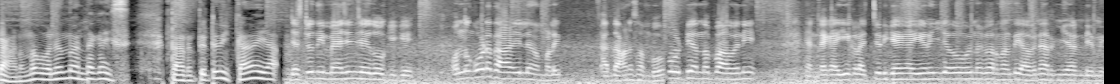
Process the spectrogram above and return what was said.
കാണുന്ന പോലെ ഒന്നും അല്ല ഗൈസ് തണുത്തിട്ട് നിൽക്കാൻ വയ്യ. ജസ്റ്റ് ഒന്ന് ഇമാജിൻ ചെയ്ത് നോക്കിക്കേ. ഒന്നും കൂടെ താഴെയില്ല നമ്മൾ അതാണ് സംഭവം. കൂട്ടി വന്നപ്പോൾ അവന് എന്റെ കൈ ക്ലച്ചടിക്കാൻ കഴിയണില്ലോ എന്നൊക്കെ പറഞ്ഞിട്ട് അവൻ ഇറങ്ങിയാണ്ടിന്ന്.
